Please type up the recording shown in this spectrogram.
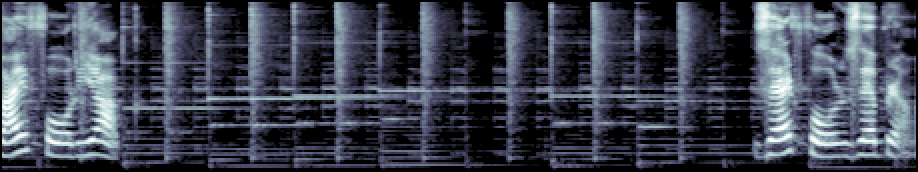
Y for yak. Z for zebra.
